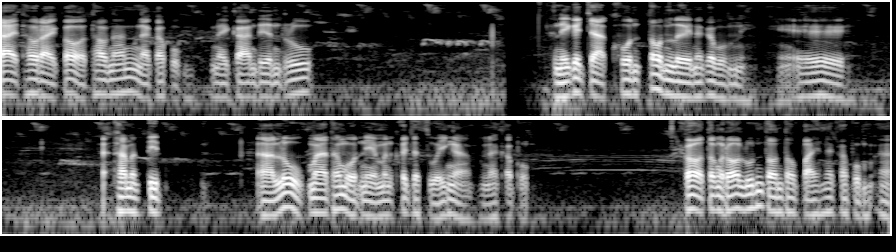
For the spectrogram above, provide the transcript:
ได้เท่าไหร่ก็เท่านั้นนะครับผมในการเรียนรู้ อันนี้ก็จากโคนต้นเลยนะครับผมนี่ถ้ามันติด ลูกมาทั้งหมดเนี่ยมันก็จะสวยงามนะครับผม ก็ต้องรอลุ้นตอนต่อไปนะครับผมอะ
